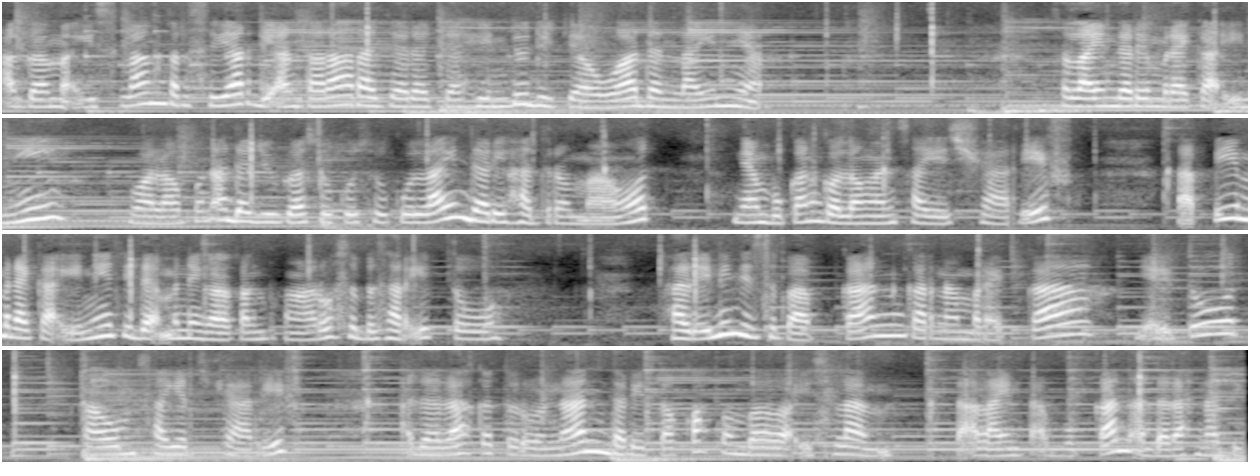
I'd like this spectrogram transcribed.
agama Islam tersiar di antara raja-raja Hindu di Jawa dan lainnya. Selain dari mereka ini, walaupun ada juga suku-suku lain dari Hadramaut yang bukan golongan Sayyid Syarif, tapi mereka ini tidak meninggalkan pengaruh sebesar itu. Hal ini disebabkan karena mereka, yaitu kaum Sayyid Syarif, adalah keturunan dari tokoh pembawa Islam. Tak lain tak bukan adalah Nabi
